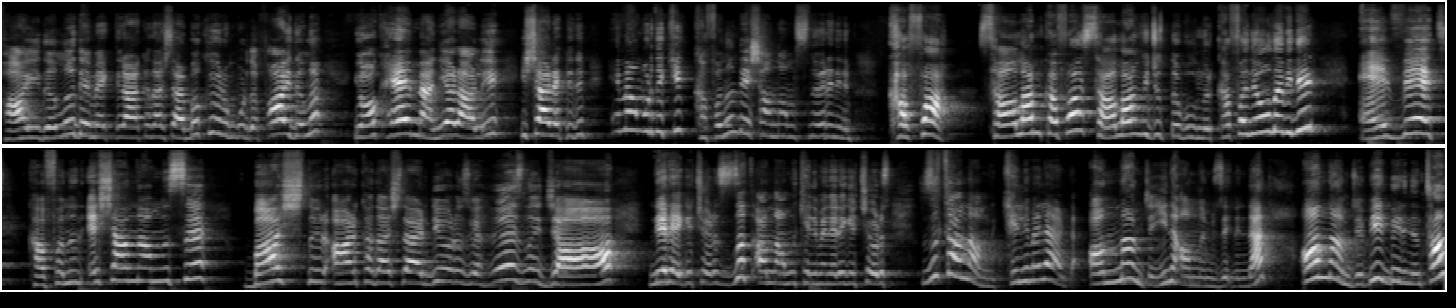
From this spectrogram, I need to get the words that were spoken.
faydalı demektir arkadaşlar. Bakıyorum burada faydalı yok. Hemen yararlıyı işaretledim. Hemen buradaki kafanın da eş anlamlısını öğrenelim. Kafa, sağlam kafa sağlam vücutta bulunur. Kafa ne olabilir? Evet, kafanın eş anlamlısı baştır arkadaşlar diyoruz ve hızlıca nereye geçiyoruz? Zıt anlamlı kelimelere geçiyoruz. Zıt anlamlı kelimelerde anlamca yine anlam üzerinden anlamca birbirinin tam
